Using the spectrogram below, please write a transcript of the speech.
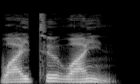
white wine.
